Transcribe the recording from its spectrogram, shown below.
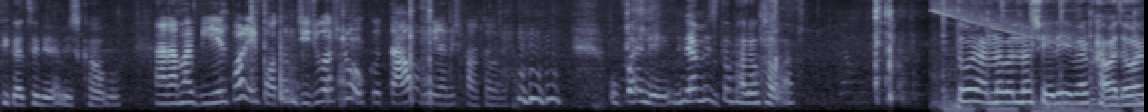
ঠিক আছে, নিরামিষ খাওয়াবো। আর আমার বিয়ের পর এই প্রথম জিজু আসলো, ওকে তাও নিরামিষ খাওয়াতে হবে। উপায় নেই, নিরামিষ তো ভালো খাওয়া। তো রান্না বান্না সেরে এবার খাওয়া দাওয়ার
